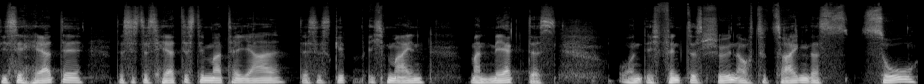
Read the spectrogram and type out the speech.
diese Härte, das ist das härteste Material, das es gibt. Ich meine, man merkt das. Und ich finde es schön auch zu zeigen, dass so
